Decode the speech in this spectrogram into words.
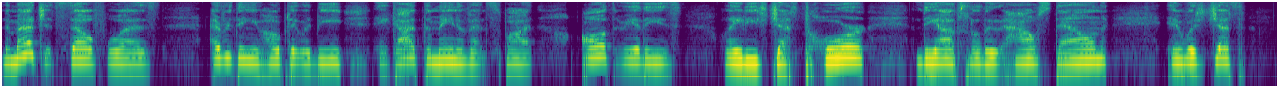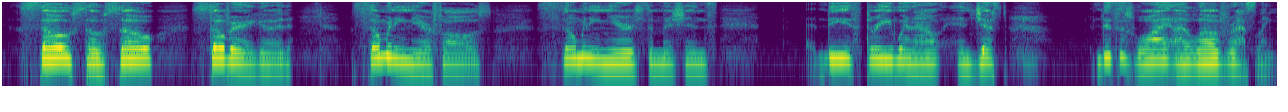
The match itself was everything you hoped it would be. It got the main event spot. All three of these ladies just tore the absolute house down. It was just so, so, so, so very good. So many near falls, so many near submissions. These three went out and just. This is why I love wrestling.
